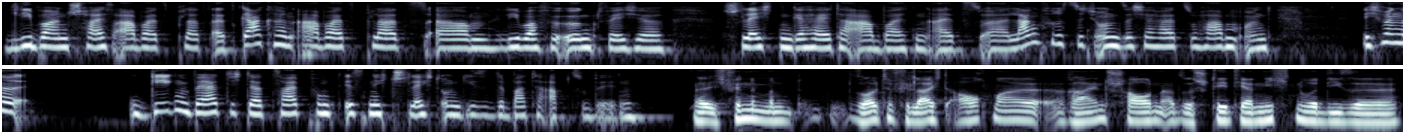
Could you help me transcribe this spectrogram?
lieber ein scheiß Arbeitsplatz als gar kein Arbeitsplatz, ähm, lieber für irgendwelche schlechten Gehälter arbeiten, als äh, langfristig Unsicherheit zu haben. Und ich finde, gegenwärtig der Zeitpunkt ist nicht schlecht, um diese Debatte abzubilden. Ich finde, man sollte vielleicht auch mal reinschauen. Also es steht ja nicht nur diese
